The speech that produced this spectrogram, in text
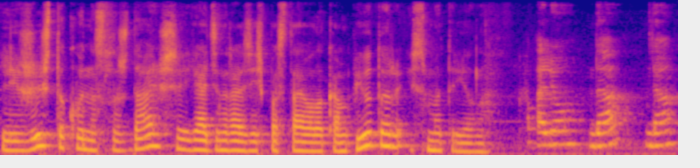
Лежишь такой, наслаждаешься. Я один раз здесь поставила компьютер и смотрела. Алло, да, да.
